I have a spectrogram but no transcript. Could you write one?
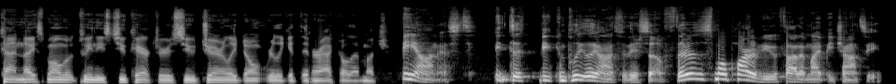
kind of nice moment between these two characters who generally don't really get to interact all that much. Be honest. Be, to be completely honest with yourself. There's a small part of you who thought it might be Chauncey.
